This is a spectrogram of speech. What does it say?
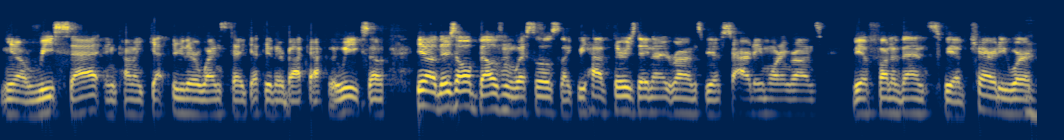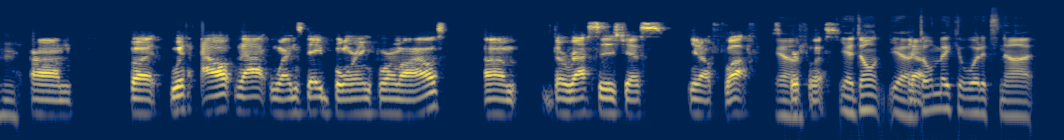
you know reset and kind of get through their Wednesday, get through their back half of the week. So you know, there's all bells and whistles. Like we have Thursday night runs, we have Saturday morning runs, we have fun events, we have charity work. Mm-hmm. Um, but without that Wednesday boring four miles, um, the rest is just you know fluff, yeah. superfluous. Yeah, don't yeah, yeah, don't make it what it's not.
